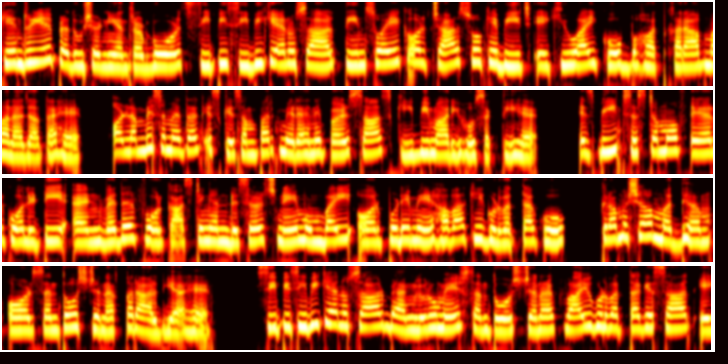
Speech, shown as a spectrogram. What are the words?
केंद्रीय प्रदूषण नियंत्रण बोर्ड सीपीसीबी के अनुसार 301 और 400 के बीच एक यूआई को बहुत खराब माना जाता है और लंबे समय तक इसके संपर्क में रहने पर सांस की बीमारी हो सकती है। इस बीच system of air quality and weather forecasting and research ने मुंबई और पुणे में हवा की गुणवत्ता को क्रमशः मध्यम और संतोषजनक करार दिया है। सीपीसीबी के अनुसार बेंगलुरु में संतोषजनक वायु गुणवत्ता के साथ ए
